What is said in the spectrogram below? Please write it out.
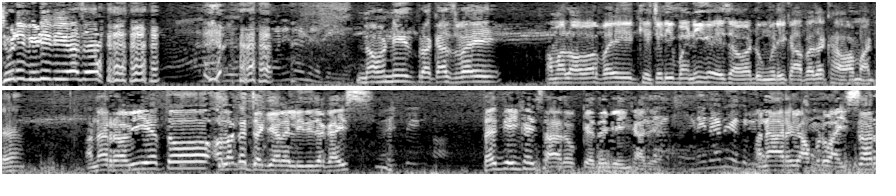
જુડી બીડી પીવે છે. નવનીત, પ્રકાશભાઈ, અમારા લોવાભાઈ, ખીચડી બની ગઈ છે, હવે ડુંગળી કાપે છે ખાવા માટે. અને રવિએ તો અલગ જ જગ્યા લઈ લીધી છે ગાઈસ તઈ બેન ખાઈ સારું, ઓકે થઈ બેન ખાજે. અને આ રહ્યું આપણું આઈસર.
